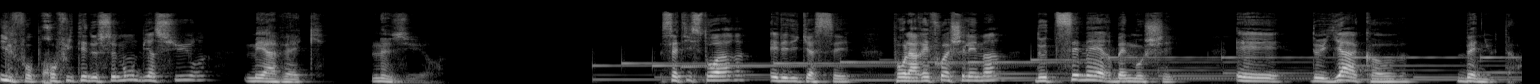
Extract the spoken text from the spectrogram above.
Il faut profiter de ce monde, bien sûr, mais avec mesure. Cette histoire est dédicacée pour la Shelema de Tsemer ben Moshe et de Yaakov ben Yuta.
